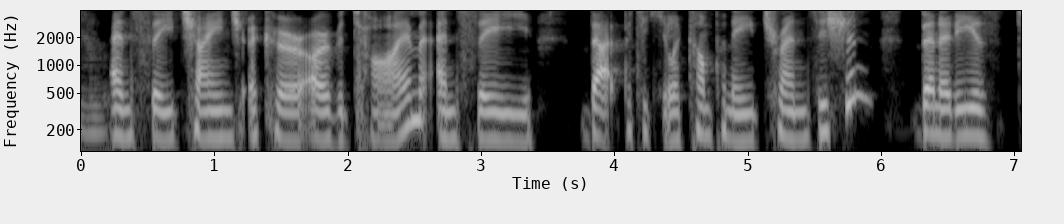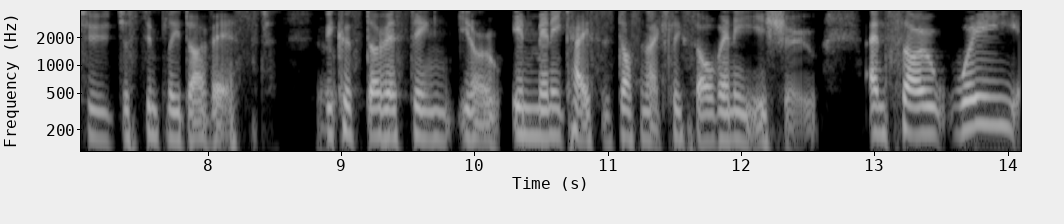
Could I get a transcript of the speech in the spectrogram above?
mm. and see change occur over time and see that particular company transition than it is to just simply divest because divesting you know in many cases doesn't actually solve any issue and so we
